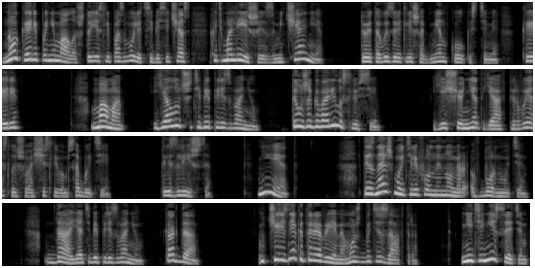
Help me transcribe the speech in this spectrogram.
Но Кэрри понимала, что если позволит себе сейчас хоть малейшее замечание, то это вызовет лишь обмен колкостями. Кэрри «Мама, я лучше тебе перезвоню. Ты уже говорила с Люси?» «Еще нет, я впервые слышу о счастливом событии». «Ты злишься?» «Нет». «Ты знаешь мой телефонный номер в Борнмуте?» «Да, я тебе перезвоню». «Когда?» «Через некоторое время, может быть, и завтра». «Не тяни с этим,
